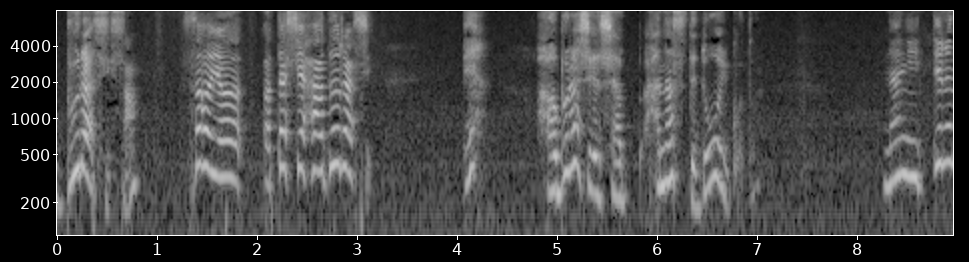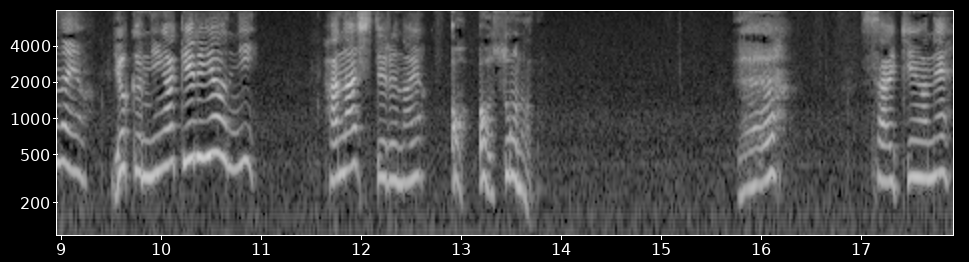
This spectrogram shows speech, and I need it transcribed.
ブラシさん？そうよ、私歯ブラシ。え？歯ブラシがしゃ、話すってどういうこと？何言ってるのよ。よく磨けるように話してるのよ。あ、あ、そうなの？ええ最近はね、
